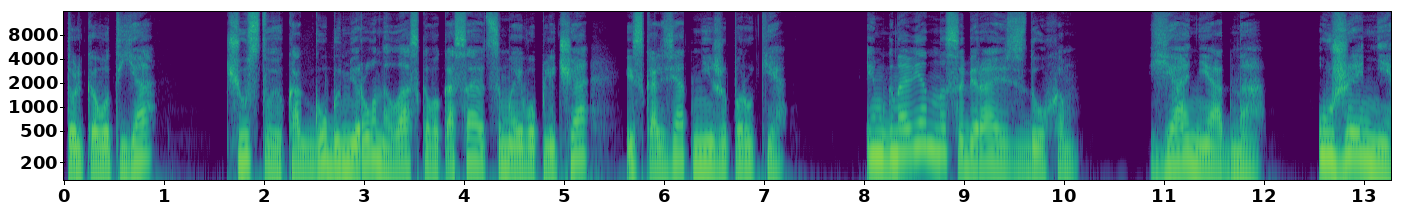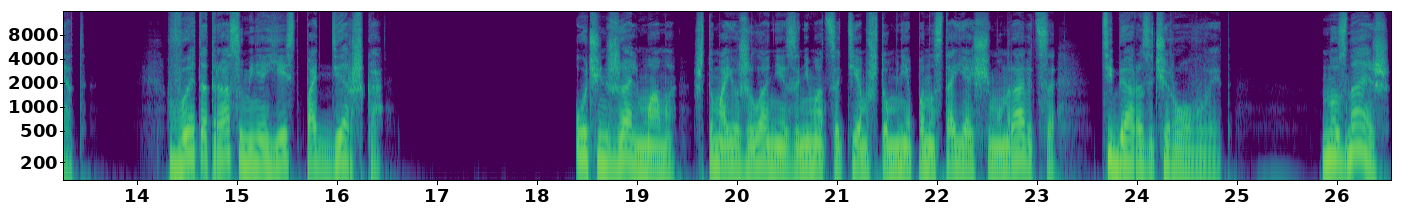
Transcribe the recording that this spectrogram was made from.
Только вот я чувствую, как губы Мирона ласково касаются моего плеча и скользят ниже по руке. И мгновенно собираюсь с духом. Я не одна. Уже нет. В этот раз у меня есть поддержка — очень жаль, мама, что мое желание заниматься тем, что мне по-настоящему нравится, тебя разочаровывает. Но знаешь,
